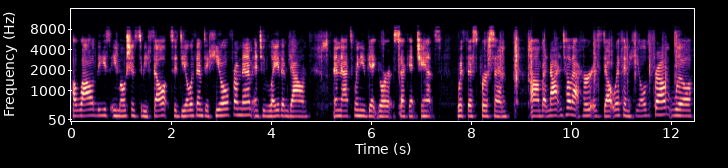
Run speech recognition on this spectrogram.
allow these emotions to be felt, to deal with them, to heal from them, and to lay them down. And that's when you get your second chance with this person. Um, but not until that hurt is dealt with and healed from will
